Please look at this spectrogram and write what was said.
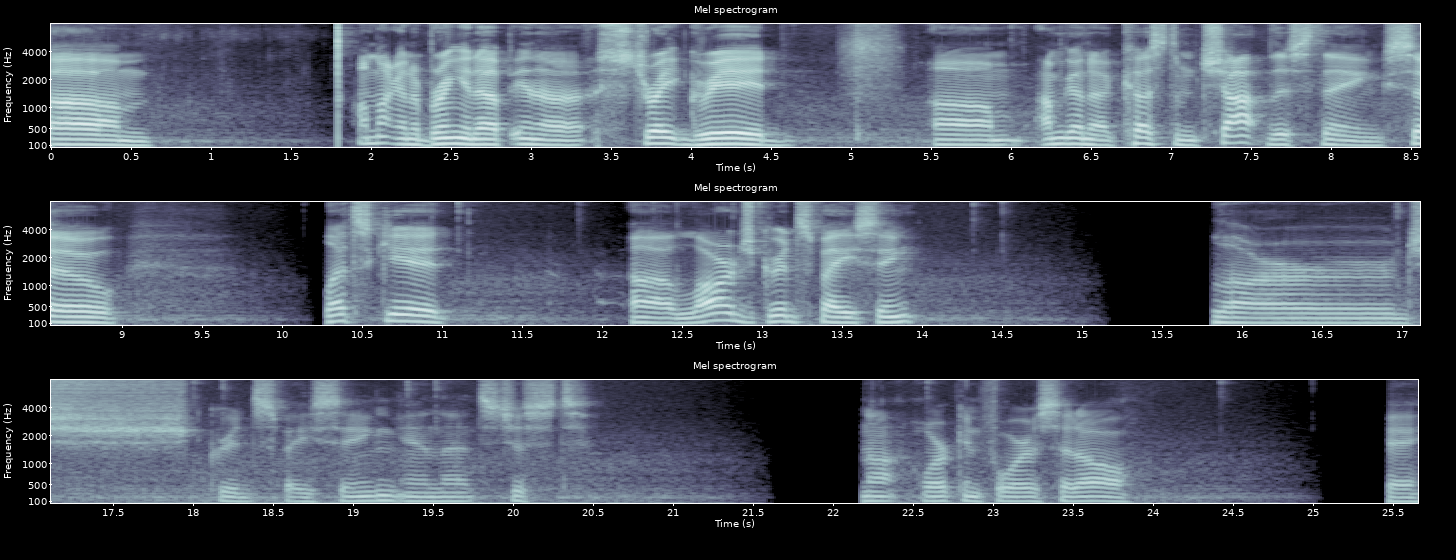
um, I'm not going to bring it up in a straight grid. Um, I'm going to custom chop this thing. So let's get a large grid spacing. Large grid spacing, and that's just not working for us at all. Okay.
